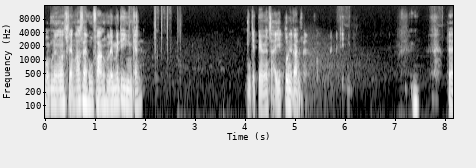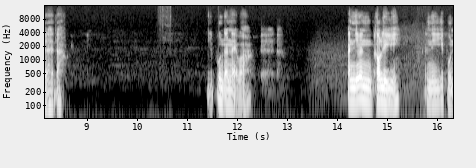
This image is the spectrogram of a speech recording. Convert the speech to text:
ผมลืมเอาเสียงเข้าใส่หูฟังเลยไม่ได้ยินกันผมจะเปลี่ยนเป็นภาษาญี่ปุ่นก่อนอืมเดี๋ยวญี่ปุ่นอันไหนวะ?อันนี้มันเกาหลี อันนี้ญี่ปุ่น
